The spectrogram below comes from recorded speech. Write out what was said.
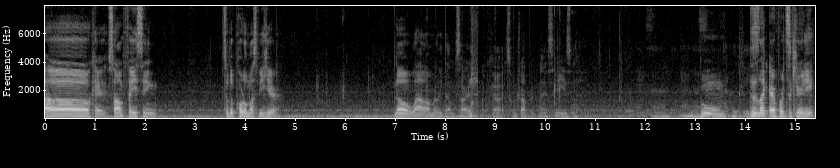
Oh, okay. So I'm facing. So the portal must be here. No, wow, I'm really dumb. Sorry. okay, I just want to drop it nice and easy. Boom. This is like airport security.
